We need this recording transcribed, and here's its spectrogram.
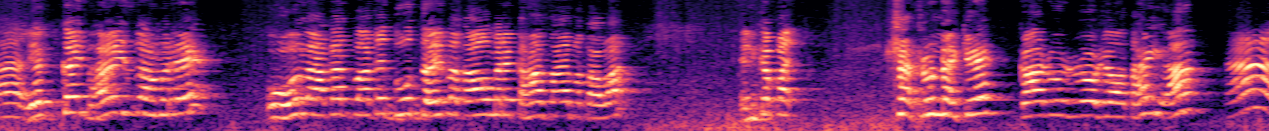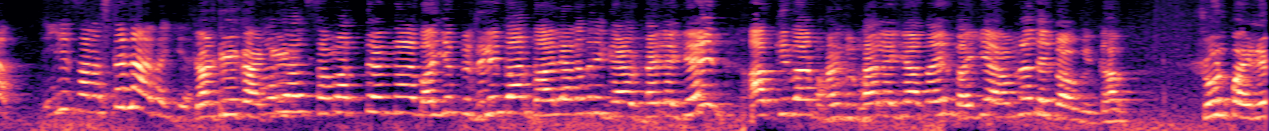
हाँ। एक कई भैंस हमरे। ओहो लागत बाटे दूध दही बताओ मेरे कहाँ से आए बतावा? इनका. ससुर नहीं के का रोज रोज आता है हाँ? हाँ ये समझते ना भैया। चल ठीक है अरे समझते ना भैया पिछली बार गाय लागत रही गाय उठा ले जाए अब की बार भैंस उठा ले जाता है भैया हम ना दे पाओगे हम सुन पहले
